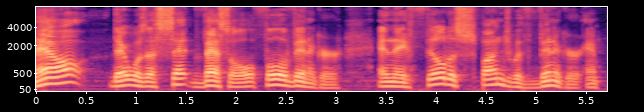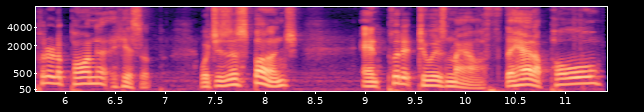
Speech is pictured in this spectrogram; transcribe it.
Now, there was a set vessel full of vinegar, and they filled a sponge with vinegar and put it upon the hyssop, which is a sponge, and put it to his mouth. They had a pole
